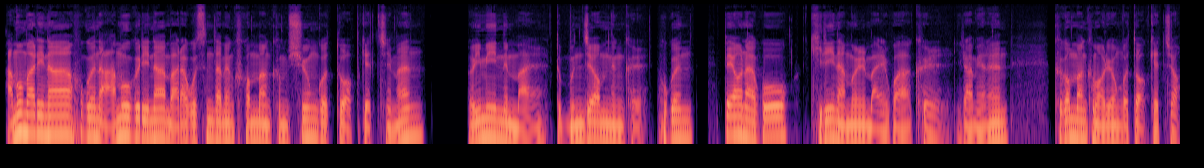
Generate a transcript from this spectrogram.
아무 말이나 혹은 아무 글이나 말하고 쓴다면 그것만큼 쉬운 것도 없겠지만 의미 있는 말, 또 문제 없는 글, 혹은 빼어나고 길이 남을 말과 글이라면은 그것만큼 어려운 것도 없겠죠.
